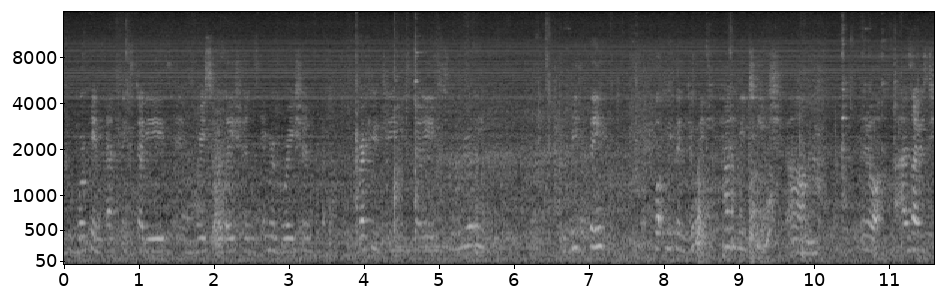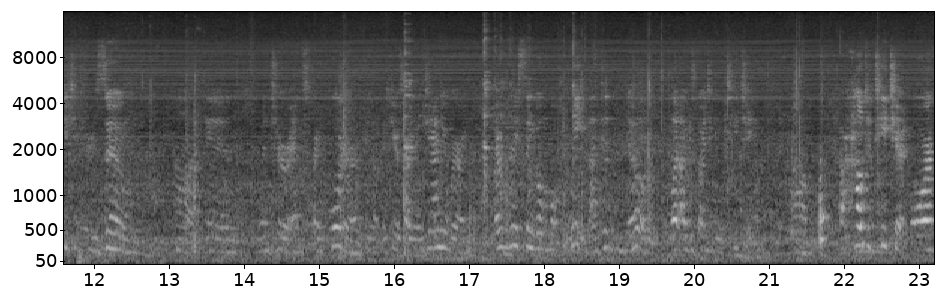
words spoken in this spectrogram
who work in ethnic studies and race relations, immigration, refugee studies, to really rethink what we've been doing. How do we teach? Um, you know, as I was teaching through Zoom uh, in winter and spring quarter, you know, this year starting in January, every single week I didn't know what I was going to be teaching, um, or how to teach it, or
